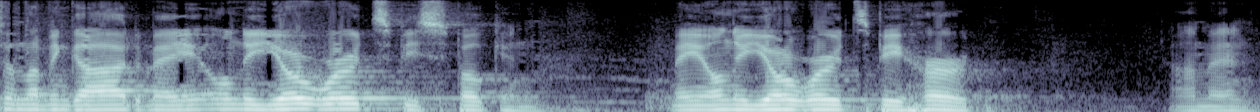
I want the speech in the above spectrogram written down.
and loving God, may only your words be spoken. May only your words be heard. Amen.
